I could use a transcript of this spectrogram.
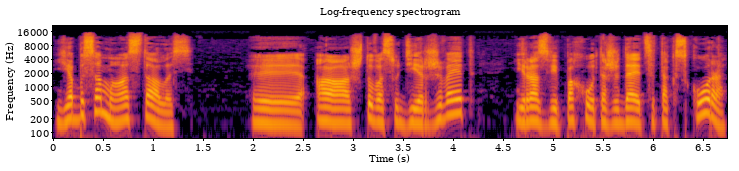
я бы сама осталась. Э, а что вас удерживает? И разве поход ожидается так скоро?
